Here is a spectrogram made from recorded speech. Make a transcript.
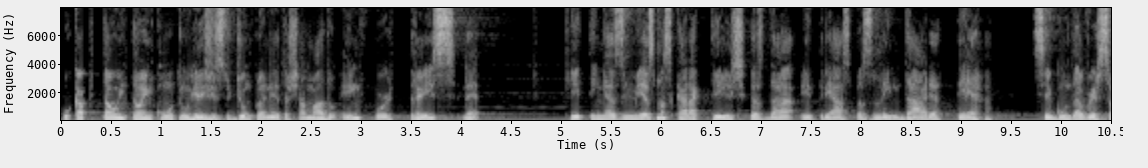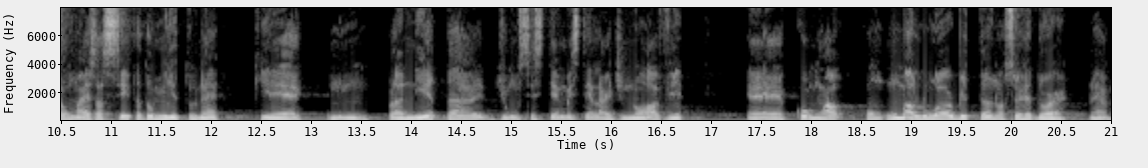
O capitão então encontra um registro de um planeta chamado Enfor 3, né, que tem as mesmas características da entre aspas lendária Terra, segundo a versão mais aceita do mito, né, que é um planeta de um sistema estelar de nove é, com, a, com uma lua orbitando ao seu redor, né?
